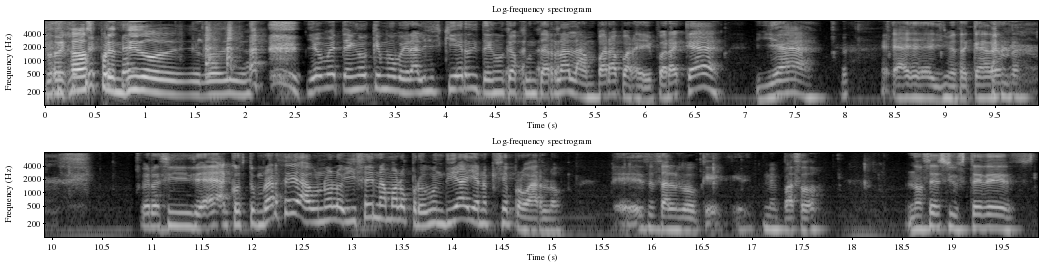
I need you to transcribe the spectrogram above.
Lo dejabas prendido el radio. yo me tengo que mover a la izquierda y tengo que apuntar la lámpara para ir para acá. Ya. Ay, me sacaba de onda. Pero si eh, acostumbrarse, aún no lo hice, nada más lo probé un día y ya no quise probarlo. Eso es algo que, me pasó. No sé si ustedes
